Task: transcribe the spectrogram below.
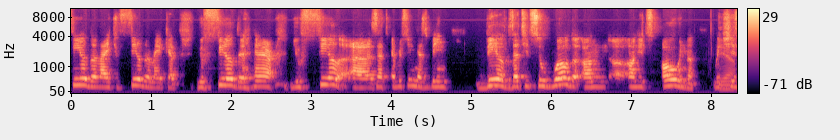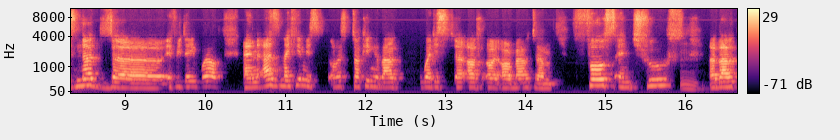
feel the light, you feel the makeup, you feel the hair, you feel that everything has been built that it's a world on on its own which yeah. is not the everyday world and as my film is always talking about what is uh, of, or, or about um, false and truth, mm. about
